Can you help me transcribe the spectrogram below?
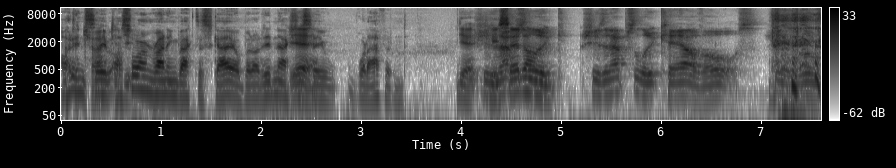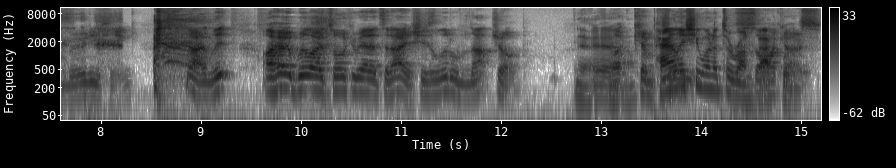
I didn't see. track, I did saw him running back to scale, but I didn't actually Yeah. see what happened. Yeah, She's he an said. absolute. Um, she's an absolute cow of a horse. She's a little moody thing. No, lit, I heard Willow talk about it today. She's a little nut job. Yeah. Like enough. apparently, she wanted to run psycho. backwards.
